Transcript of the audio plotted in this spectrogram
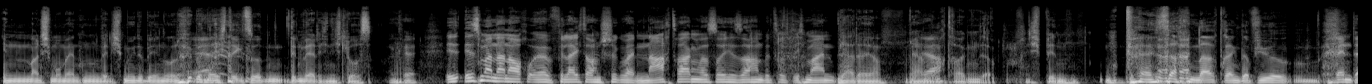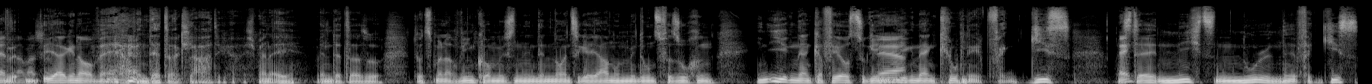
in manchen Momenten, wenn ich müde bin oder übernächtig, so, den, den werde ich nicht los. Okay. Ist man dann auch äh, vielleicht auch ein Stück weit nachtragen, was solche Sachen betrifft? Ich meine, Leider ja. Ja, Ja? nachtragend, ja. Ich bin bei Sachen nachtragend dafür. Vendetta wahrscheinlich. Ja, genau. Ja, Vendetta, klar, Digga. Ich meine, ey, Vendetta, so, du hättest mal nach Wien kommen müssen in den 90er Jahren und mit uns versuchen, in irgendein Café auszugehen, Ja. in irgendein Club. Nee, vergiss. Weißt du, nichts, null, ne, vergiss.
